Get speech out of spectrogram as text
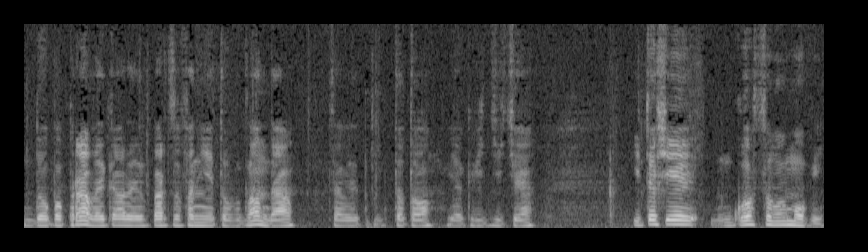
do poprawek, ale bardzo fajnie to wygląda. Całe to to, jak widzicie. I to się głosowo mówi,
